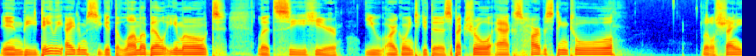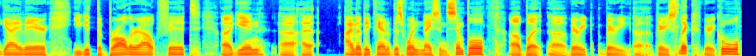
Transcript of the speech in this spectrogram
In the daily items, you get the llama bell emote. Let's see here. You are going to get the spectral axe harvesting tool. Little shiny guy there. You get the brawler outfit. Uh, again, uh, I, I'm a big fan of this one. Nice and simple, uh, but uh, very, very, uh, very slick, very cool.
